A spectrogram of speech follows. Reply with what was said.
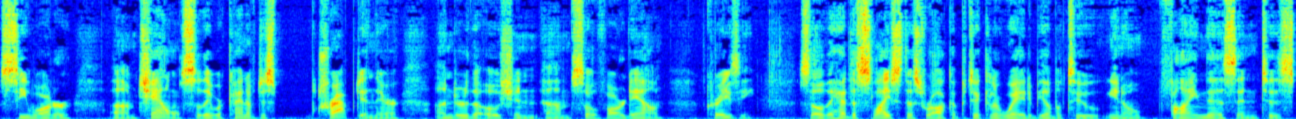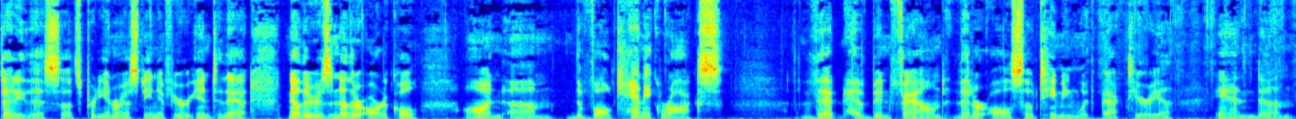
seawater um, channels, so they were kind of just trapped in there under the ocean um, so far down. Crazy. So they had to slice this rock a particular way to be able to, you know, find this and to study this. So it's pretty interesting if you're into that. Now there is another article on um, the volcanic rocks that have been found that are also teeming with bacteria. And um,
